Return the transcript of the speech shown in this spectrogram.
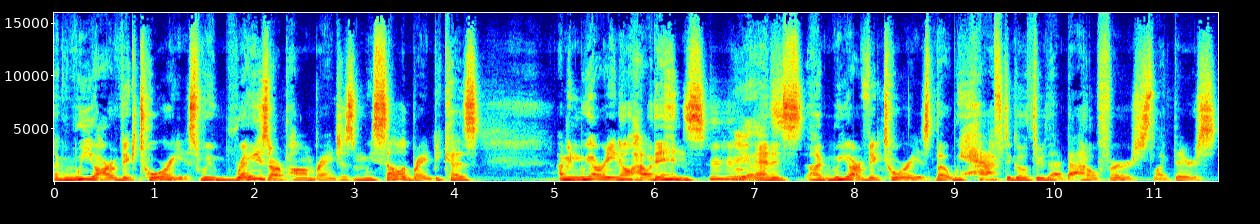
like we are victorious. We raise our palm branches and we celebrate because I mean, we already know how it ends. Mm-hmm. Yes. And it's like we are victorious, but we have to go through that battle first. Like there's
